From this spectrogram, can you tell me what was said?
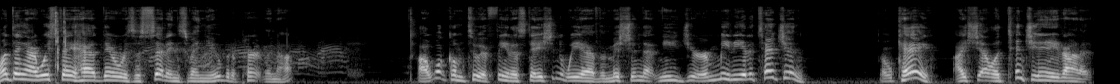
One thing I wish they had there was a settings menu, but apparently not. Uh, welcome to Athena Station. We have a mission that needs your immediate attention. Okay, I shall attentionate on it.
